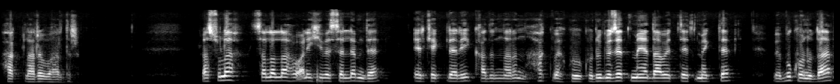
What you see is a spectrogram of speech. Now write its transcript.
hakları vardır. Resulullah sallallahu aleyhi ve sellem de erkekleri kadınların hak ve hukukunu gözetmeye davet etmekte ve bu konuda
